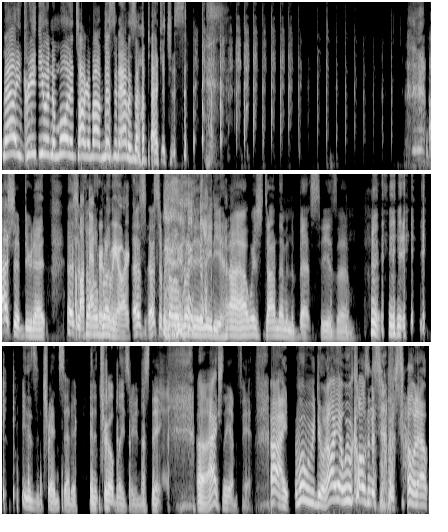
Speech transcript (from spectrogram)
now he greet you in the morning talking about missing Amazon packages. I should do that. That's How a about that fellow brother. That's that's a fellow brother in media. I, I wish Don Lemon the best. He is um he is a trendsetter and a trailblazer in this thing. Uh, I actually am a fan. All right, what were we doing? Oh yeah, we were closing this episode out.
